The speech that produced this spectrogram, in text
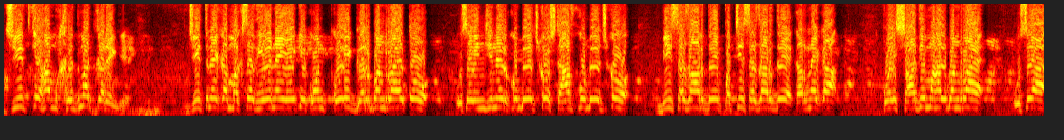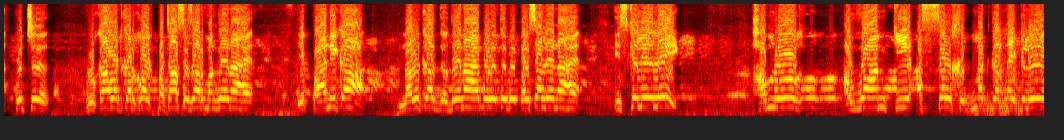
जीत के हम खिदमत करेंगे। जीतने का मकसद ये नहीं है कि कौन, कोई घर बन रहा है तो उसे इंजीनियर को बेच को स्टाफ को बेच को, बीस हज़ार दे, पच्चीस हज़ार दे करने का। कोई शादी महल बन रहा है, उसे कुछ रुकावट कर को एक पचास हज़ार मंग लेना है, एक पानी का नल का देना है, बोले तो भी पैसा लेना है। इसके लिए नहीं, हम लोग अवाम की असल खिदमत करने के लिए,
